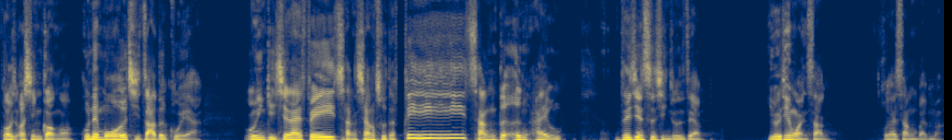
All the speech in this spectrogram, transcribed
我我先讲哦，我那磨合期炸的鬼啊！我跟你现在非常相处的非常的恩爱，这件事情就是这样。有一天晚上，我在上班嘛，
